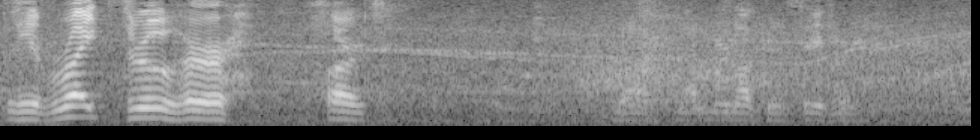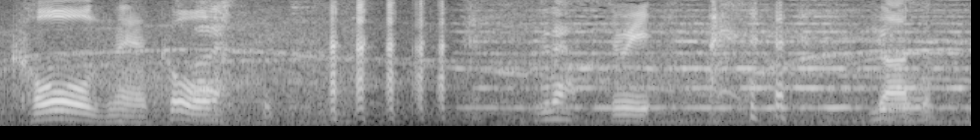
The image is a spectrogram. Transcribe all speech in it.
putting it right through her heart. Murdock couldn't save her. Cold, man, cold. Look at that. Sweet. it's awesome.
